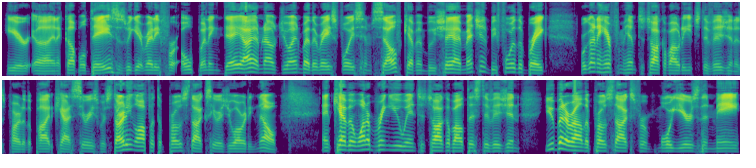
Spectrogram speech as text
here uh, in a couple days as we get ready for opening day. I am now joined by the race voice himself, Kevin Boucher. I mentioned before the break, we're going to hear from him to talk about each division as part of the podcast series. We're starting off with the Pro Stock Series, you already know. And Kevin, want to bring you in to talk about this division. You've been around the Pro Stocks for more years than me,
